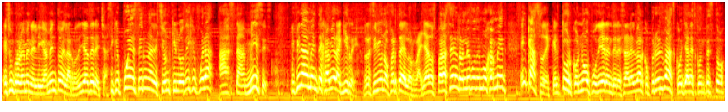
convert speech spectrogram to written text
Es un problema en el ligamento de la rodilla derecha, así que puede ser una lesión que lo deje fuera hasta meses. Y finalmente Javier Aguirre recibió una oferta de los Rayados para hacer el relevo de Mohamed en caso de que el turco no pudiera enderezar el barco, pero el vasco ya les contestó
